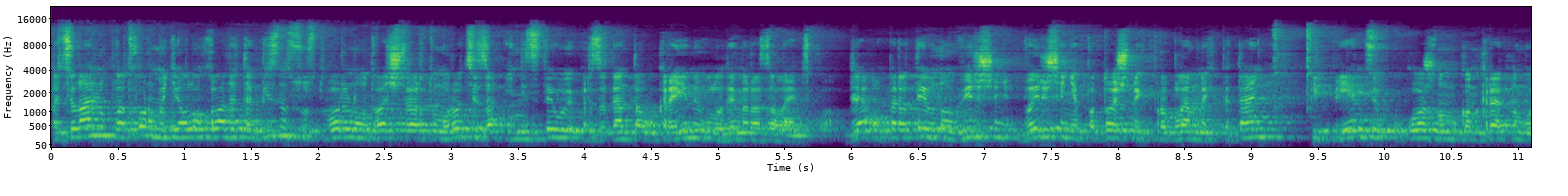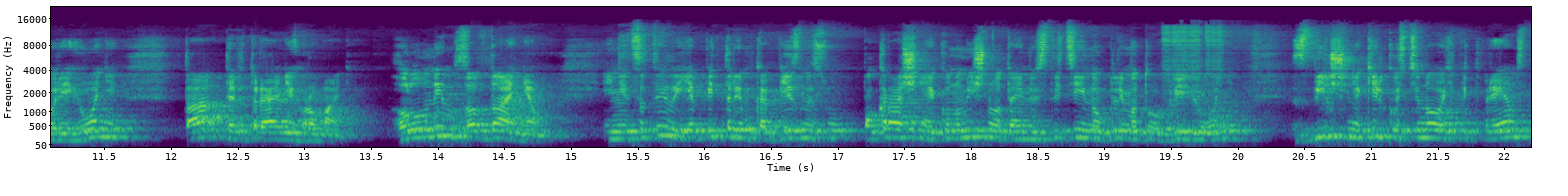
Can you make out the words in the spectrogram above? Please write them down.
Національну платформу діалог влади та бізнесу створено у 2024 році за ініціативою президента України Володимира Зеленського для оперативного вирішення, вирішення поточних проблемних питань підприємців у кожному конкретному регіоні та територіальній громаді. Головним завданням ініціативи є підтримка бізнесу, покращення економічного та інвестиційного клімату в регіоні, збільшення кількості нових підприємств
